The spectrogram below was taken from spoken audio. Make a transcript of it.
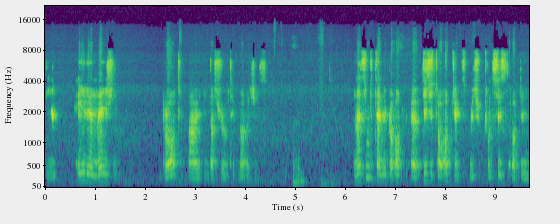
the alienation brought by industrial technologies. Right. And I think technical ob- uh, digital objects, which consist of the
